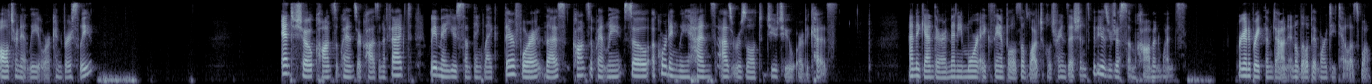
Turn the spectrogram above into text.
alternately, or conversely. And to show consequence or cause and effect, we may use something like therefore, thus, consequently, so, accordingly, hence, as a result, due to, or because. And again, there are many more examples of logical transitions, but these are just some common ones. We're going to break them down in a little bit more detail as well.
